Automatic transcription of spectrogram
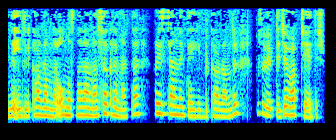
ilgili kavramlar olmasına rağmen sakramentler Hristiyanlıkla ilgili bir kavramdır. Bu sebeple cevap C'dir.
